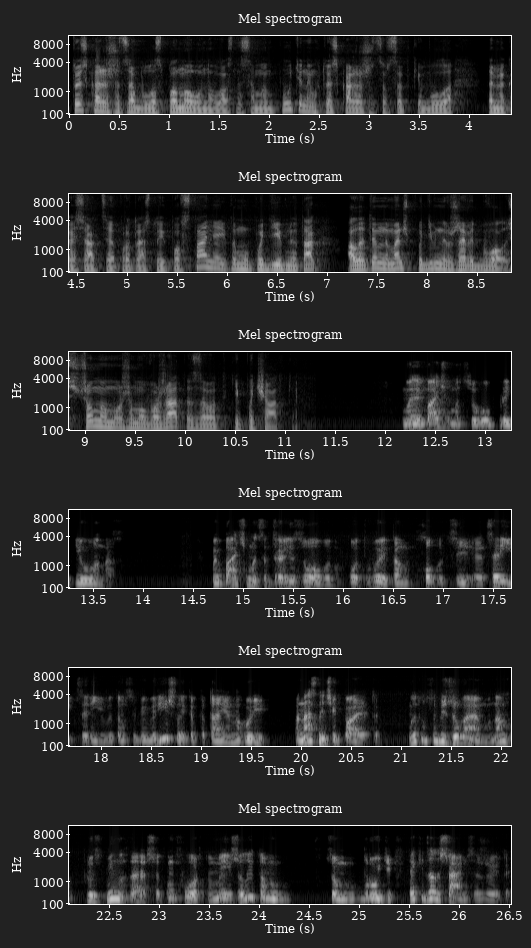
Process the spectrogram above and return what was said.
Хтось каже, що це було сплановано власне самим Путіним, хтось каже, що це все-таки була там якась акція протесту і повстання і тому подібне, так але тим не менш подібне вже відбувалося. Що ми можемо вважати за такі початки? Ми не бачимо цього в регіонах. Ми бачимо централізовано. От ви там ці е, царі, царі, ви там собі вирішуєте питання на горі, а нас не чіпаєте. Ми тут собі живемо. Нам плюс-мінус зараз ще комфортно. Ми їх жили там в цьому бруді, так і залишаємося жити.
